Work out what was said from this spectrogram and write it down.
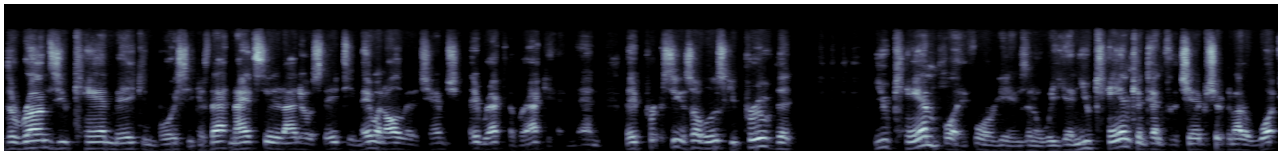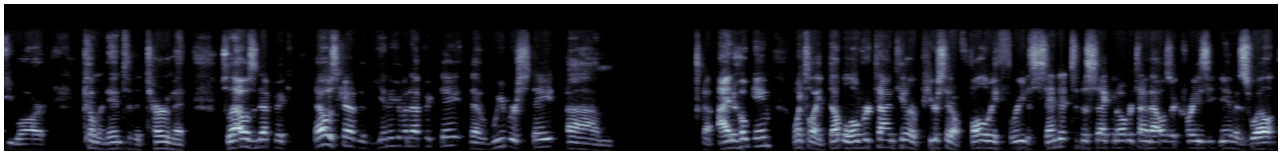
the runs you can make in Boise because that ninth seeded Idaho State team they went all the way to the championship. They wrecked the bracket, and, they Seton Sobolewski proved that you can play four games in a week and you can contend for the championship no matter what you are coming into the tournament. So that was an epic. That was kind of the beginning of an epic day. The Weber State um, Idaho game went to like double overtime. Taylor Pierce had a fall away three to send it to the second overtime. That was a crazy game as well.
